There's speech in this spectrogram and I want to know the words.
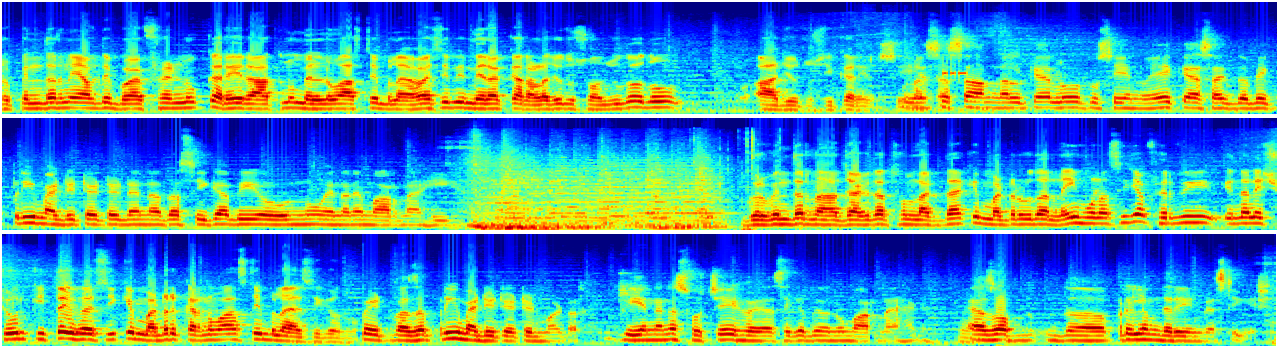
ਰੁਪਿੰਦਰ ਨੇ ਆਪਦੇ ਬॉयਫ੍ਰੈਂਡ ਨੂੰ ਘਰੇ ਰਾਤ ਨੂੰ ਮਿਲਣ ਵਾਸਤੇ ਬੁਲਾਇਆ ਹੋਇਆ ਸੀ ਵੀ ਮੇਰਾ ਘਰ ਵਾਲਾ ਜਦੋਂ ਸੌਂ ਜਾਊਗਾ ਉਦੋਂ ਆ ਜਿਓ ਤੁਸੀਂ ਘਰੇ। ਇਸ ਹਿਸਾਬ ਨਾਲ ਕਹਿ ਲਓ ਤੁਸੀਂ ਇਹਨੂੰ ਇਹ ਕਹਿ ਸਕਦੇ ਹੋ ਵੀ ਇੱਕ ਪ੍ਰੀ ਮੈਡੀਟੇਟਡ ਇਹਨਾਂ ਦਾ ਸੀਗਾ ਵੀ ਉਹਨੂੰ ਇਹਨਾਂ ਨੇ ਮਾਰਨਾ ਹੀ ਹੈ। ਗੁਰਵਿੰਦਰ ਨਾ ਜਾਗਦਾ ਤੁਹਾਨੂੰ ਲੱਗਦਾ ਕਿ ਮਰਡਰ ਉਹਦਾ ਨਹੀਂ ਹੋਣਾ ਸੀ ਜਾਂ ਫਿਰ ਵੀ ਇਹਨਾਂ ਨੇ ਸ਼ੋਰ ਕੀਤਾ ਹੀ ਹੋਇਆ ਸੀ ਕਿ ਮਰਡਰ ਕਰਨ ਵਾਸਤੇ ਬੁਲਾਇਆ ਸੀਗਾ ਉਹਨੂੰ? It was a premeditated murder ਵੀ ਇਹਨਾਂ ਨੇ ਸੋਚਿਆ ਹੀ ਹੋਇਆ ਸੀਗਾ ਵੀ ਉਹਨੂੰ ਮਾਰਨਾ ਹੈਗਾ as of the preliminary investigation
